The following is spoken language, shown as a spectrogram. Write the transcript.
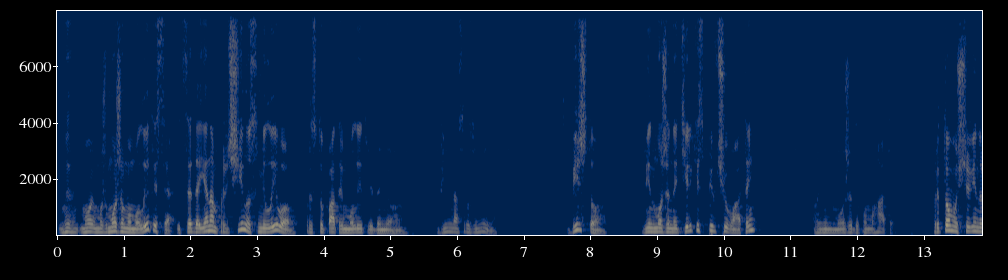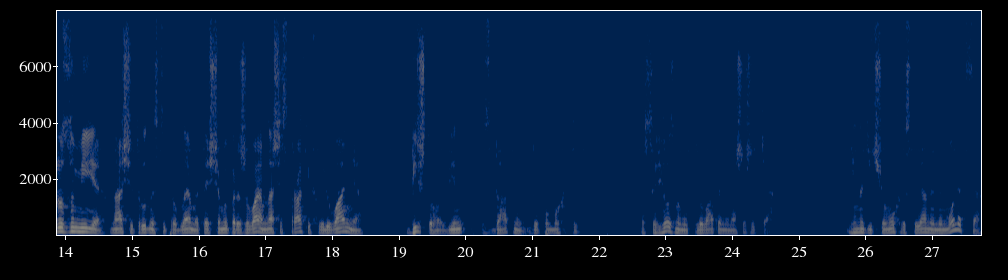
ми можемо молитися, і це дає нам причину сміливо приступати в молитві до нього. Він нас розуміє. Більш того, він може не тільки співчувати, але він може допомагати. При тому, що він розуміє наші трудності, проблеми, те, що ми переживаємо, наші страхи, хвилювання. Більш того, він здатний допомогти, по-серйозному впливати на наше життя. Іноді чому християни не моляться,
